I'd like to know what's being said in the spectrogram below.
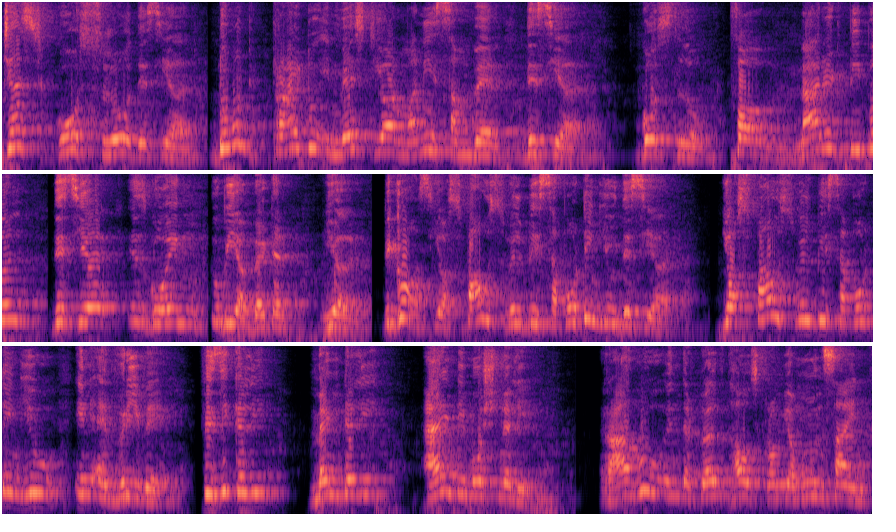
Just go slow this year. Don't try to invest your money somewhere this year. Go slow. For married people, this year is going to be a better year because your spouse will be supporting you this year. Your spouse will be supporting you in every way physically, mentally, and emotionally. Rahu in the 12th house from your moon sign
